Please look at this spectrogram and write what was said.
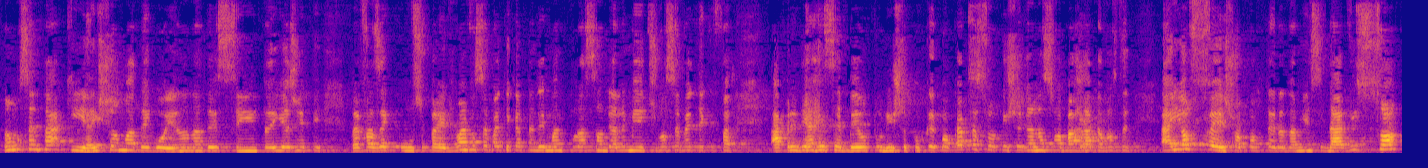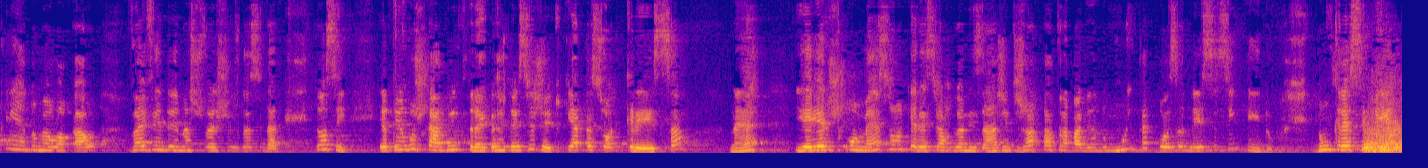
vamos sentar aqui. Aí chama a de Goiânia, a de Senta, e a gente vai fazer curso para eles. Mas você vai ter que aprender manipulação de alimentos, você vai ter que aprender a receber o turista, porque qualquer pessoa que chegar na sua barraca, você. Aí eu fecho a porteira da minha cidade e só quem é do meu local vai vender nas festas da cidade. Então, assim, eu tenho buscado entregas desse jeito, que a pessoa cresça, né? E aí eles começam a querer se organizar. A gente já está trabalhando muita coisa nesse sentido, de um crescimento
